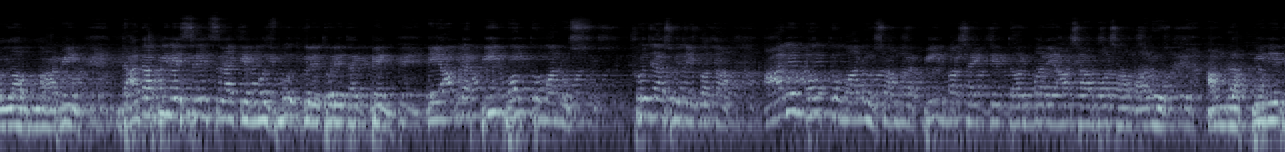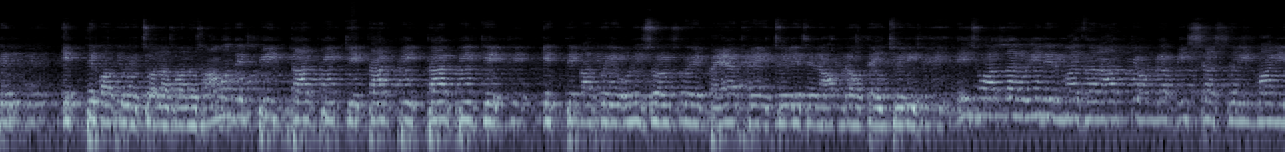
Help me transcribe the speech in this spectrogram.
আল্লাহ আমিন। দাদা পীরের সিলসিলাকে মজবুত করে ধরে থাকবেন। এই আমরা পীর ভক্ত মানুষ। সোজা সোজি কথা। আলেম ভক্ত মানুষ, আমরা পীর মাসাইকদের দরবারে আসা বসা মানুষ, আমরা পীরেদের ইত্তেবা করে চলা মানুষ। আমাদের পীর তার পীরকে, তার পীর তার পীরকে ইত্তেবা করে অনুসরণ করে ব্যায়াত হয়ে চলেছেন, আমরাও তাই চলি। এইসব আল্লাহর ওলিদের মাজার, আজকে আমরা বিশ্বাস করি, মানি,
